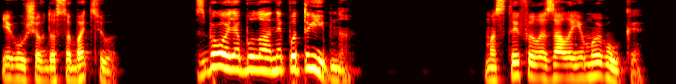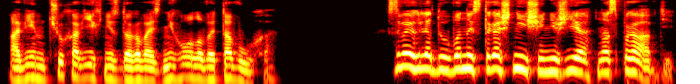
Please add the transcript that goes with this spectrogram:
і рушив до собацю. Зброя була не потрібна. Мастифи лизали йому руки, а він чухав їхні здоровезні голови та вуха. З вигляду вони страшніші, ніж є насправді.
